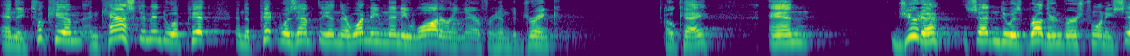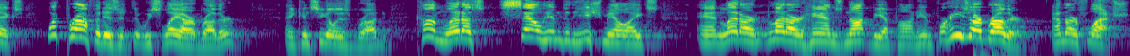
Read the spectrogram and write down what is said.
and they took him and cast him into a pit, and the pit was empty, and there wasn't even any water in there for him to drink. Okay? And Judah said unto his brother in verse 26, What profit is it that we slay our brother and conceal his blood? Come, let us sell him to the Ishmaelites, and let our, let our hands not be upon him, for he's our brother and our flesh.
